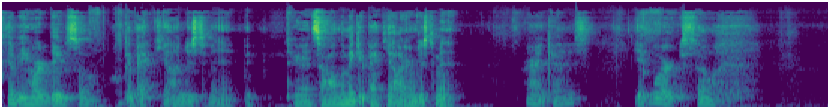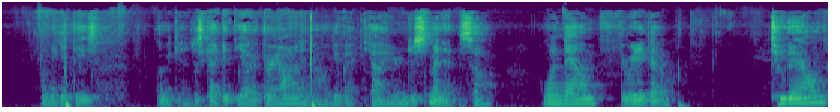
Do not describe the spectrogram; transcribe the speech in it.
it's gonna be hard to do, so I'll get back to y'all in just a minute two So let me get back y'all in just a minute. All right, guys, it works. So let me get these. Let me get. Just gotta get the other three on, and I'll get back y'all here in just a minute. So one down, three to go. Two down,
